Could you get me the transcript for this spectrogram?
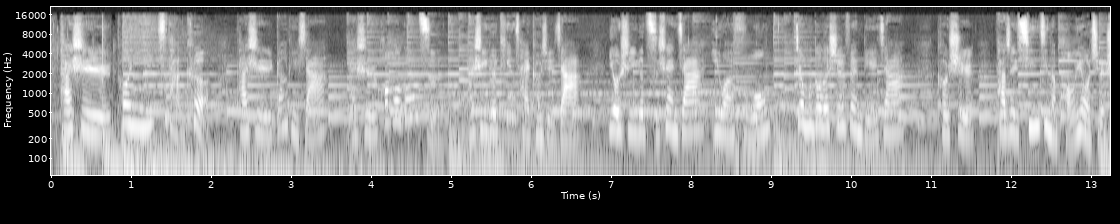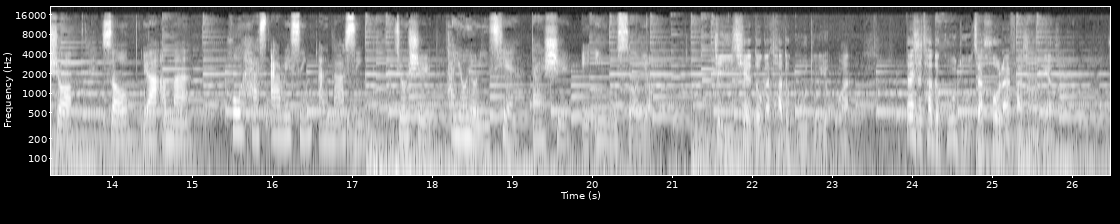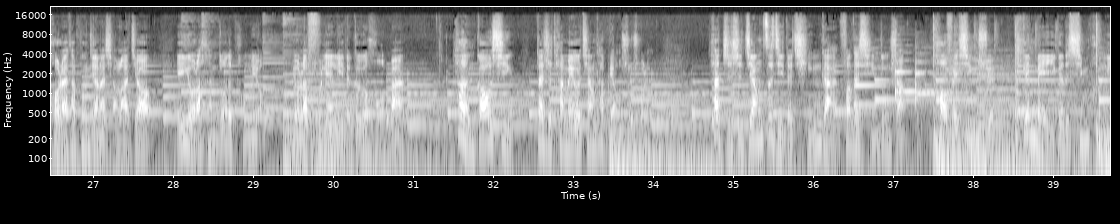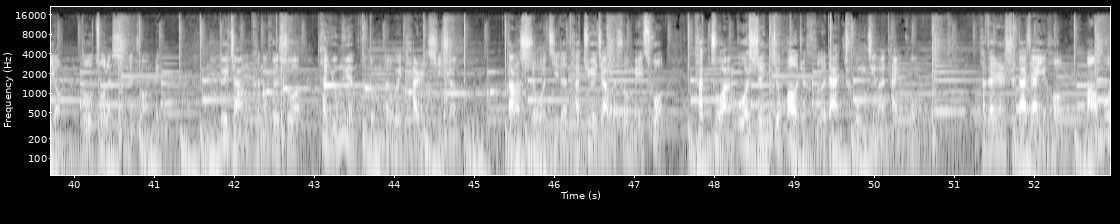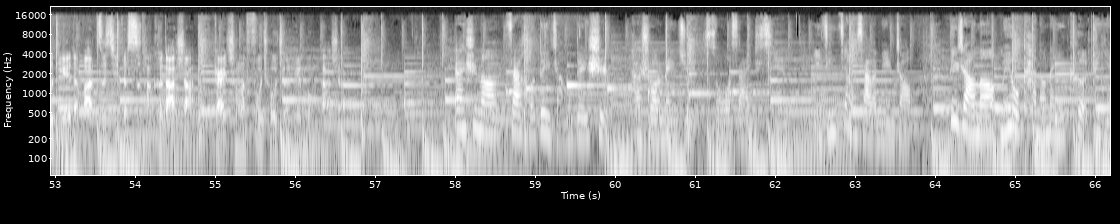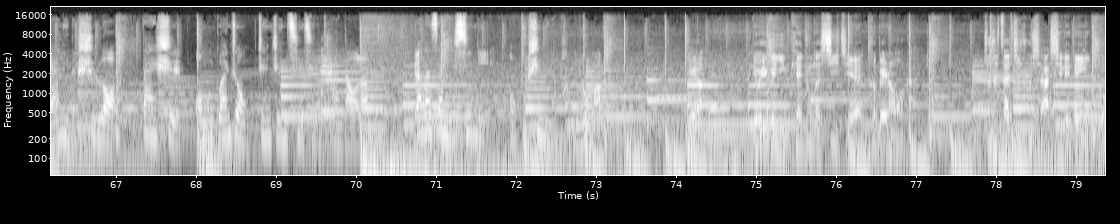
他是托尼·斯塔克，他是钢铁侠，还是花花公子？他是一个天才科学家，又是一个慈善家、亿万富翁，这么多的身份叠加。可是他最亲近的朋友却说：“So you are a man who has everything and nothing。”就是他拥有一切，但是也一无所有。这一切都跟他的孤独有关，但是他的孤独在后来发生了变化。后来他碰见了小辣椒，也有了很多的朋友，有了复联里的各个伙伴。他很高兴，但是他没有将它表述出来，他只是将自己的情感放在行动上，耗费心血，给每一个的新朋友都做了新的装备。队长可能会说，他永远不懂得为他人牺牲。当时我记得他倔强地说：“没错。”他转过身就抱着核弹冲进了太空。他在认识大家以后，忙不迭地把自己的斯塔克大厦改成了复仇者联盟大厦。但是呢，在和队长对视，他说的那句 “so I” 之前，已经降下了面罩。队长呢，没有看到那一刻他眼里的失落，但是我们观众真真切切地看到了。原来在你心里，我不是你的朋友吗？对啊，有一个影片中的细节特别让我感动，这是在蜘蛛侠系列电影中。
